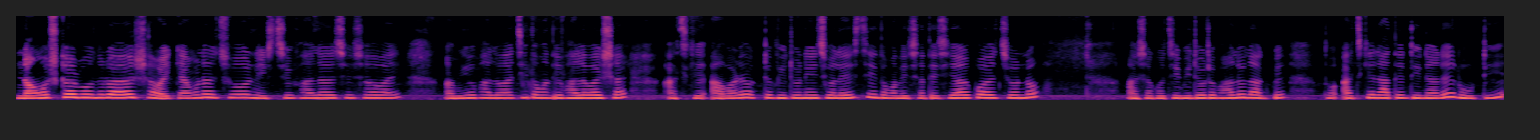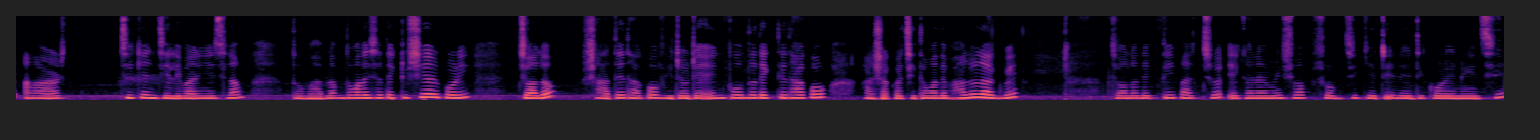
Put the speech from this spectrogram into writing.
নমস্কার বন্ধুরা, সবাই কেমন আছো? নিশ্চয়ই ভালো আছো সবাই। আমিও ভালো আছি তোমাদের ভালোবাসায়। আজকে আবারও একটা ভিডিও নিয়ে চলে এসেছি তোমাদের সাথে শেয়ার করার জন্য। আশা করছি ভিডিওটা ভালো লাগবে। তো আজকে রাতের ডিনারে রুটি আর চিকেন চিলি বানিয়েছিলাম। তো ভাবলাম তোমাদের সাথে একটু শেয়ার করি। চলো, সাথে থাকো, ভিডিওটা এন পর্যন্ত দেখতে থাকো। আশা করছি তোমাদের ভালো লাগবে। চলো দেখতেই পাচ্ছ, এখানে আমি সব সবজি কেটে রেডি করে নিয়েছি।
